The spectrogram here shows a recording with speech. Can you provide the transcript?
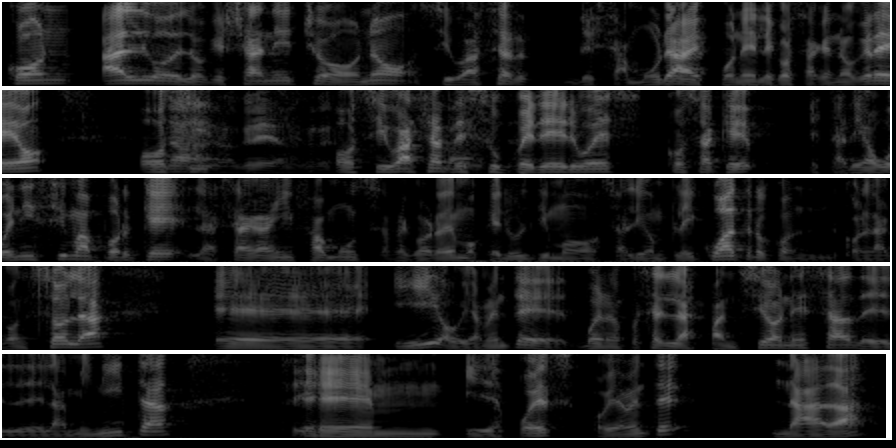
con algo de lo que ya han hecho o no, si va a ser de samuráis, ponerle cosa que no creo, o, No, si, no creo, no creo. o si va a ser de Vamos superhéroes, cosa que estaría buenísima porque la saga Infamous, recordemos que el último salió en Play 4 con, con la consola. eh, y obviamente, bueno, después hay la expansión esa de, de la minita. Sí. Eh, y después, obviamente, nada.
